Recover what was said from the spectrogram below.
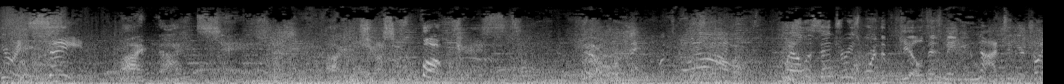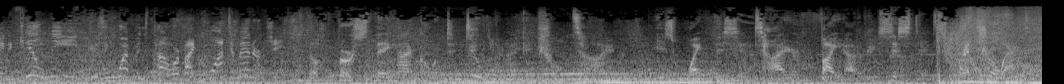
You're insane! I'm not insane. I'm just focused. Well, a century's worth of guilt has made you nuts, and you're trying to kill me using weapons powered by quantum energy. The first thing I'm going to do when I control time is wipe this entire fight out of existence retroactively.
